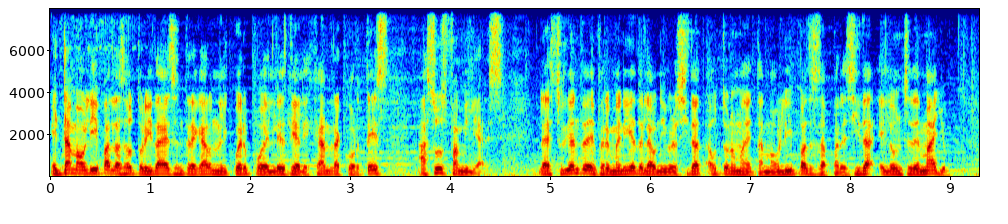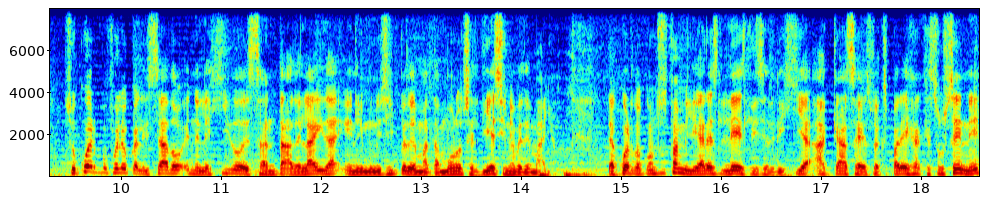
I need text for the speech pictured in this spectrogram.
En Tamaulipas, las autoridades entregaron el cuerpo de Leslie Alejandra Cortés a sus familiares, la estudiante de enfermería de la Universidad Autónoma de Tamaulipas desaparecida el 11 de mayo. Su cuerpo fue localizado en el ejido de Santa Adelaida, en el municipio de Matamoros, el 19 de mayo. De acuerdo con sus familiares, Leslie se dirigía a casa de su expareja Jesús N.,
